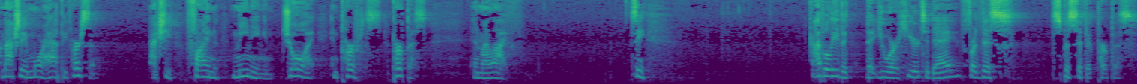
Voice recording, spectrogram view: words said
I'm actually a more happy person. I actually find meaning and joy and purpose. purpose in my life. See, I believe that, that you are here today for this specific purpose.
